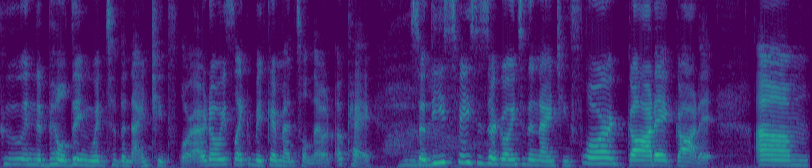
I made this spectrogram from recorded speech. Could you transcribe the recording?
who in the building went to the 19th floor. I would always like make a mental note. Okay, so these faces are going to the 19th floor. Got it, got it. Um,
